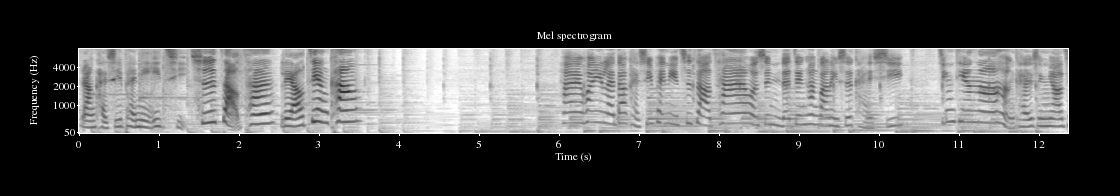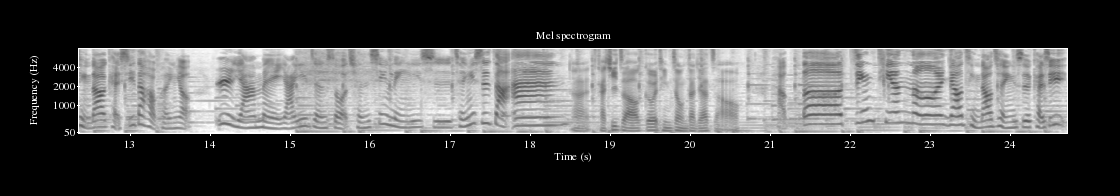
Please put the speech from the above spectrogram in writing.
让凯西陪你一起吃早餐，聊健康。嗨，欢迎来到凯西陪你吃早餐，我是你的健康管理师凯西。今天呢，很开心邀请到凯西的好朋友日牙美牙医诊所陈信林医师。陈医师早安。啊，凯西早，各位听众大家早。好的，今天呢邀请到陈医师，可惜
